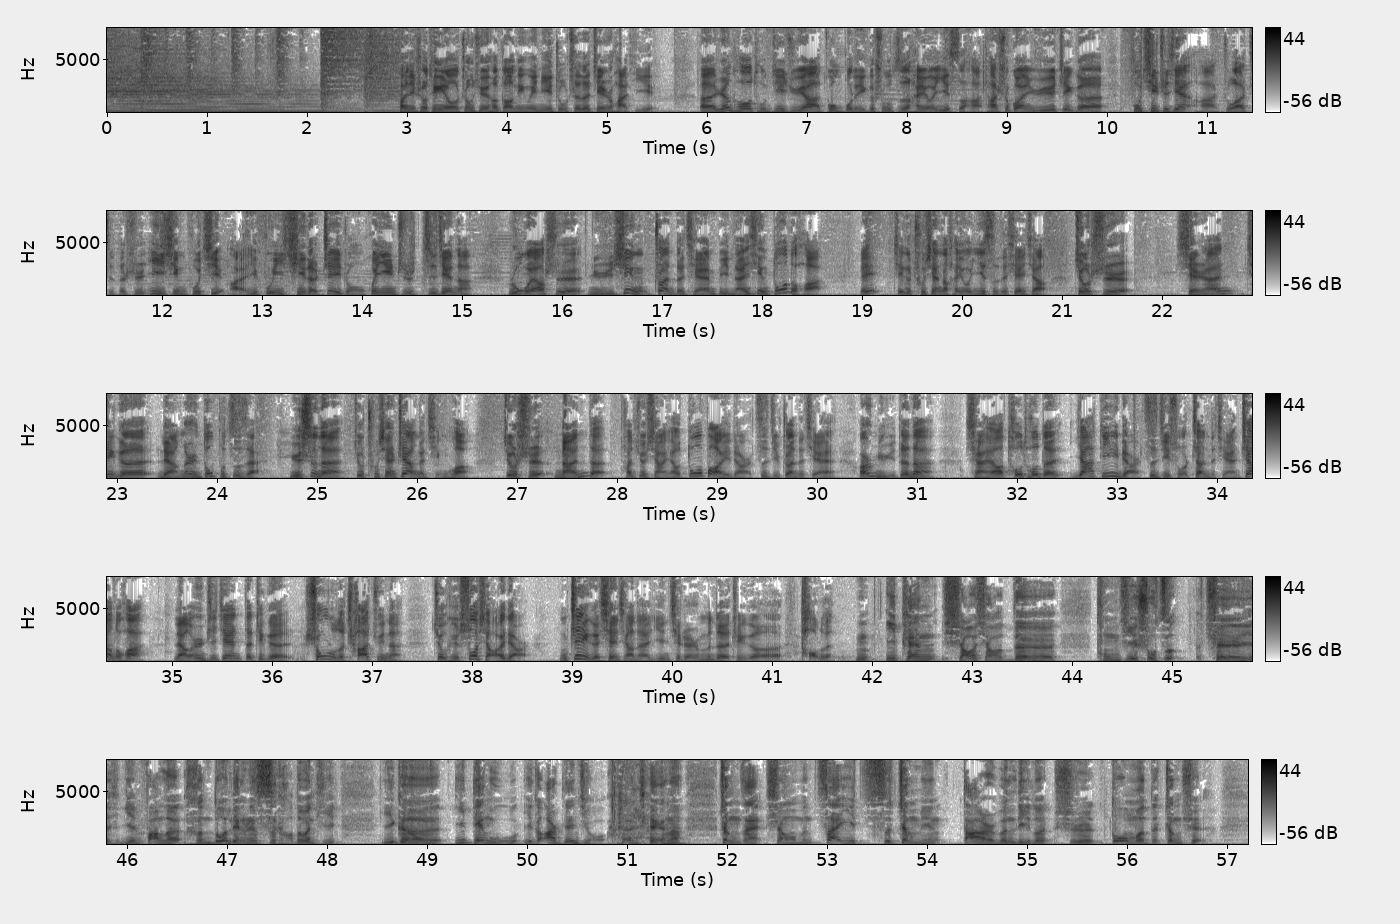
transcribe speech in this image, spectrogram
欢迎收听由钟讯和高宁为你主持的今日话题。呃，人口统计局啊公布了一个数字，很有意思哈，它是关于这个夫妻之间啊，主要指的是异性夫妻啊，一夫一妻的这种婚姻之之间呢，如果要是女性赚的钱比男性多的话，哎，这个出现了很有意思的现象，就是显然这个两个人都不自在。于是呢，就出现这样的情况，就是男的他就想要多报一点自己赚的钱，而女的呢，想要偷偷的压低一点自己所赚的钱。这样的话，两个人之间的这个收入的差距呢，就可以缩小一点。那么这个现象呢，引起了人们的这个讨论。嗯，一篇小小的统计数字，却引发了很多令人思考的问题。一个一点五，一个二点九，这个呢，正在向我们再一次证明达尔文理论是多么的正确。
